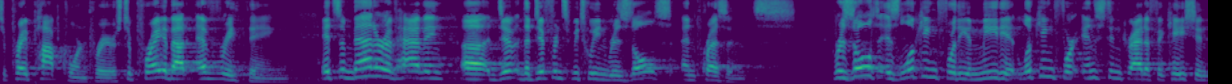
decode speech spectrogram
to pray popcorn prayers, to pray about everything. It's a matter of having uh, di- the difference between results and presence. Result is looking for the immediate, looking for instant gratification,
